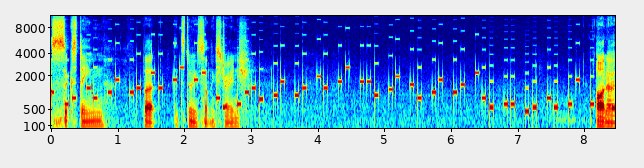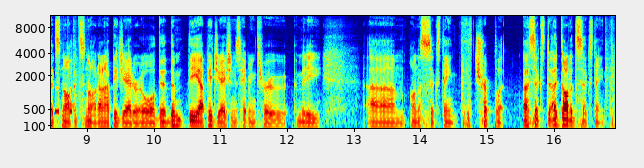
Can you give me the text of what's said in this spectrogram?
16, but it's doing something strange. Oh no, it's not. It's not an arpeggiator at all. The the, the arpeggiation is happening through a MIDI um, on a sixteenth triplet, a six, a dotted sixteenth.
